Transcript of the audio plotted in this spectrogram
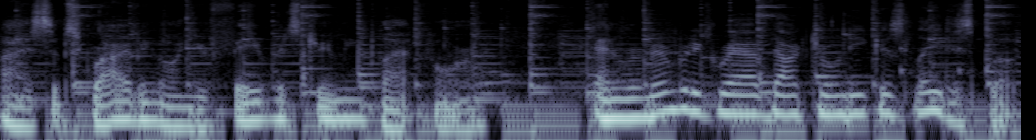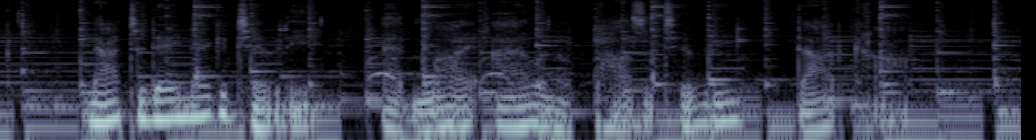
by subscribing on your favorite streaming platform. And remember to grab Dr. Oneeka's latest book, Not Today Negativity, at myislandofpositivity.com.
